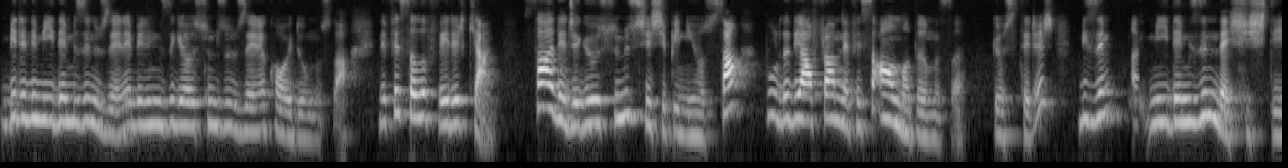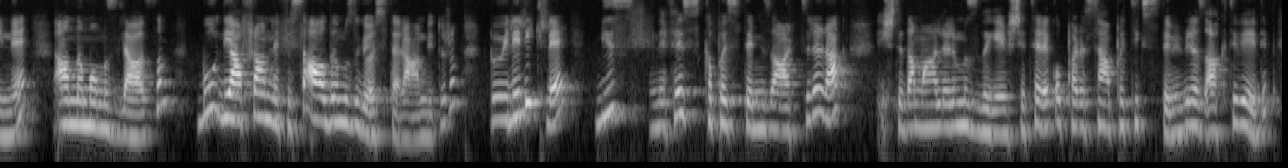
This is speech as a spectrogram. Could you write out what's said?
birini midemizin üzerine, birimizi göğsümüzün üzerine koyduğumuzda nefes alıp verirken sadece göğsümüz şişip iniyorsa burada diyafram nefesi almadığımızı gösterir. Bizim midemizin de şiştiğini anlamamız lazım. Bu diyafram nefesi aldığımızı gösteren bir durum. Böylelikle biz nefes kapasitemizi arttırarak işte damarlarımızı da gevşeterek o parasempatik sistemi biraz aktive edip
